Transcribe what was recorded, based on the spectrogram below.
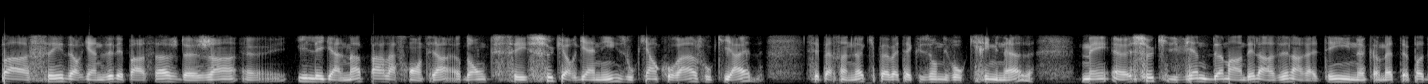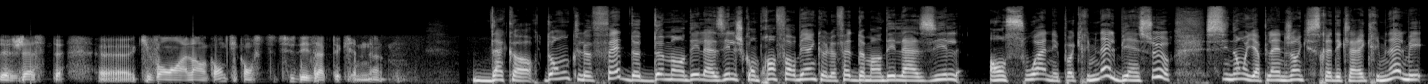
passer, d'organiser les passages de gens euh, illégalement par la frontière. Donc, c'est ceux qui organisent ou qui encouragent ou qui aident ces personnes-là qui peuvent être accusées au niveau criminel, mais ceux qui viennent demander l'asile, en réalité, ils ne commettent pas de gestes qui vont à l'encontre, qui constituent des actes criminels. D'accord. Donc, le fait de demander l'asile, je comprends fort bien que le fait de demander l'asile en soi n'est pas criminel, bien sûr. Sinon, il y a plein de gens qui seraient déclarés criminels, mais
